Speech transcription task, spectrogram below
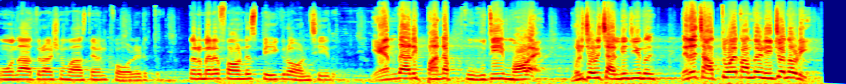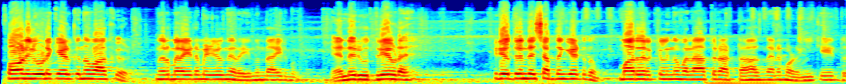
മൂന്നാമത്തെ പ്രാവശ്യം വാസ്തവൻ കോൾ എടുത്തു. നിർമ്മല ഫോണിന്റെ സ്പീക്കർ ഓൺ ചെയ്തു. എന്താടി പല പൂതി മോളെ? വിളിച്ചോടി ചല്യം ചെയ്യുന്നത്? നിന്നെ ചത്തുപോയ തന്ത എണീറ്റ് വന്നോടി. ഫോണിലൂടെ കേൾക്കുന്ന വാക്കുകൾ നിർമ്മലയുടെ മിഴികൾ നിറയുന്നുണ്ടായിരുന്നു. എന്റെ രുദ്രയുടെ രുദ്രന്റെ ശബ്ദം കേട്ടതും മറുതിരക്കിൽ നിന്ന് വല്ലാത്തൊരു അട്ടഹാസം തന്നെ മുഴങ്ങി കേട്ടു.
